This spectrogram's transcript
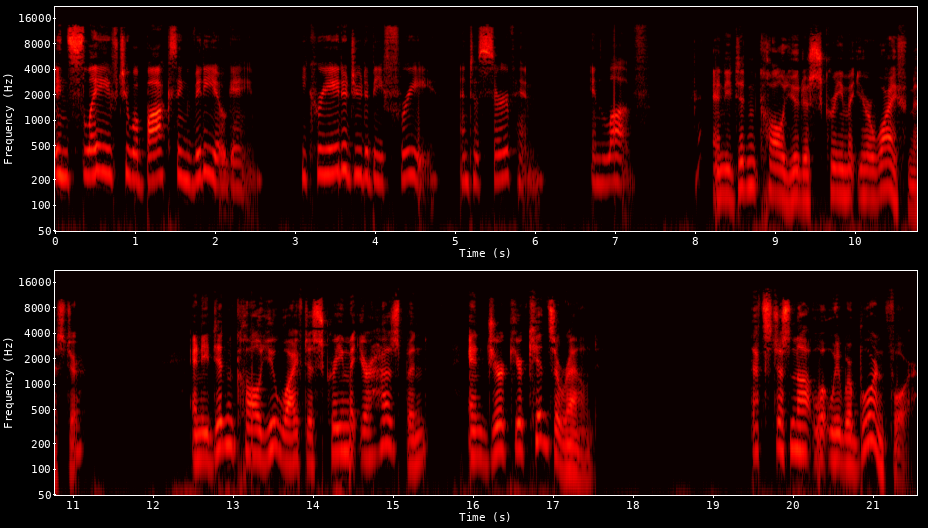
enslaved to a boxing video game. He created you to be free and to serve him in love. And he didn't call you to scream at your wife, mister. And he didn't call you, wife, to scream at your husband and jerk your kids around. That's just not what we were born for.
